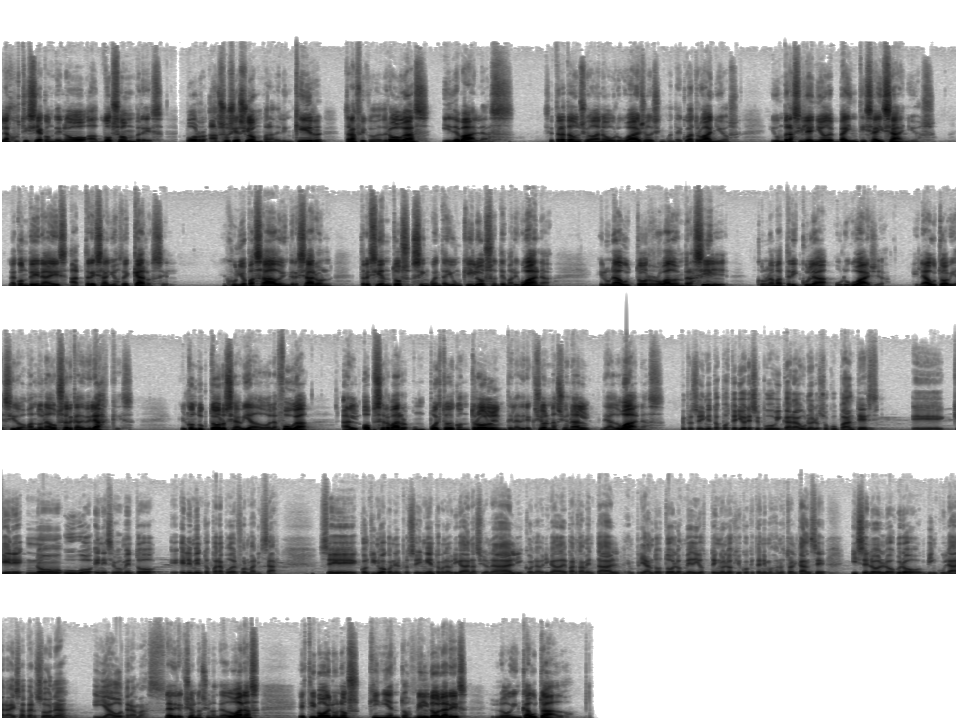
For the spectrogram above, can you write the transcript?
La justicia condenó a dos hombres por asociación para delinquir, tráfico de drogas y de balas. Se trata de un ciudadano uruguayo de 54 años y un brasileño de 26 años. La condena es a tres años de cárcel. En junio pasado ingresaron 351 kilos de marihuana en un auto robado en Brasil con una matrícula uruguaya. El auto había sido abandonado cerca de Velázquez. El conductor se había dado a la fuga al observar un puesto de control de la Dirección Nacional de Aduanas. En procedimientos posteriores se pudo ubicar a uno de los ocupantes eh, que no hubo en ese momento eh, elementos para poder formalizar. Se continuó con el procedimiento con la Brigada Nacional y con la Brigada Departamental, empleando todos los medios tecnológicos que tenemos a nuestro alcance, y se lo logró vincular a esa persona y a otra más. La Dirección Nacional de Aduanas estimó en unos 500 mil dólares lo incautado.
